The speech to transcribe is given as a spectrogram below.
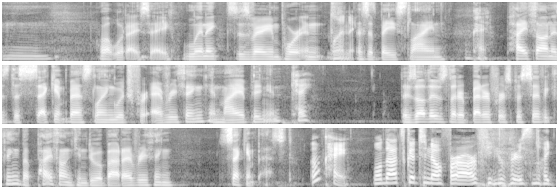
mm, what would I say? Linux is very important Linux. as a baseline. okay, Python is the second best language for everything, in my opinion. okay, There's others that are better for a specific thing, but Python can do about everything. Second best. okay. Well, that's good to know for our viewers. Like,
